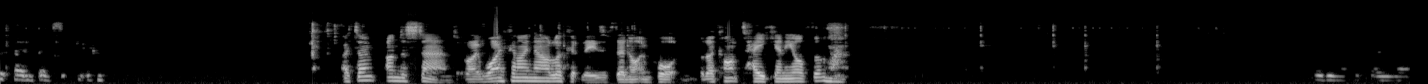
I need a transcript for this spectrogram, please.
a fairly basic game. I don't understand. Like, why can I now look at these if they're not important, but I can't take any of them? Maybe I could play that.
